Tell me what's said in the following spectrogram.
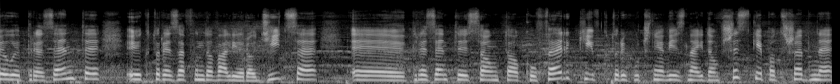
Były prezenty, y, które zafundowali rodzice. Y, Prezenty są to kuferki, w których uczniowie znajdą wszystkie potrzebne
